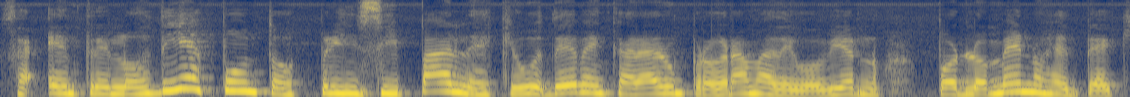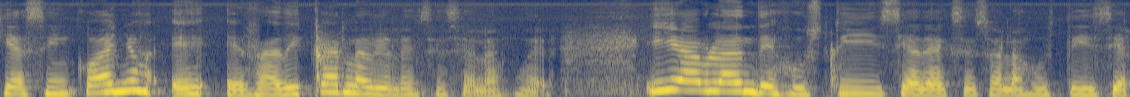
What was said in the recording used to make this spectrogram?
O sea, entre los 10 puntos principales que debe encarar un programa de gobierno, por lo menos de aquí a 5 años, es erradicar la violencia hacia las mujeres. Y hablan de justicia, de acceso a la justicia,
